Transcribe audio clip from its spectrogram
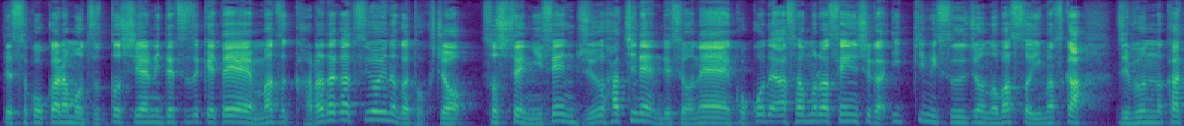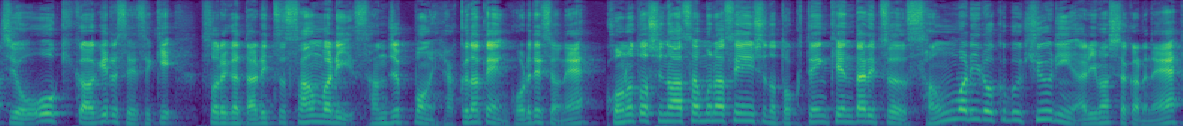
で、そこからもずっと試合に出続けて、まず体が強いのが特徴。そして2018年ですよね、ここで浅村選手が一気に数字を伸ばすと言いますか、自分の価値を大きく上げる成績、それが打率3割、30本、100打点、これですよね。この年の浅村選手の得点圏打率3割6分9厘ありましたからね、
